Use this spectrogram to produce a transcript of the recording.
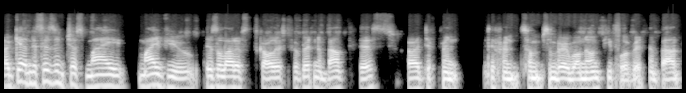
again, this isn't just my my view. There's a lot of scholars who've written about this. Uh, different different some some very well known people have written about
